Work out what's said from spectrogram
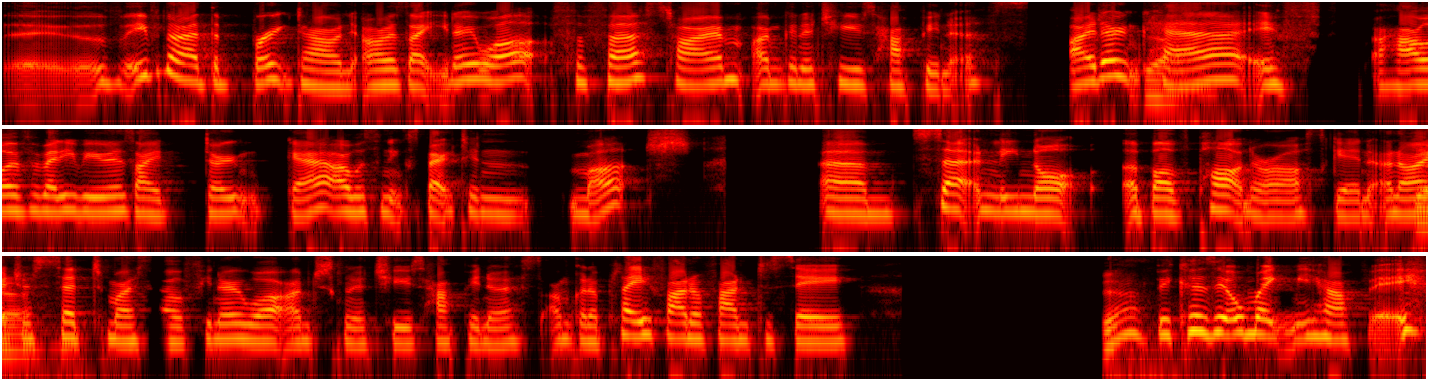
uh, even though I had the breakdown, I was like, you know what? For the first time, I'm going to choose happiness. I don't Yeah. care if however many viewers I don't get. I wasn't expecting much. Um, certainly not above partner asking. And I Yeah. just said to myself, you know what? I'm just going to choose happiness. I'm going to play Final Fantasy yeah, because it will make me happy.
